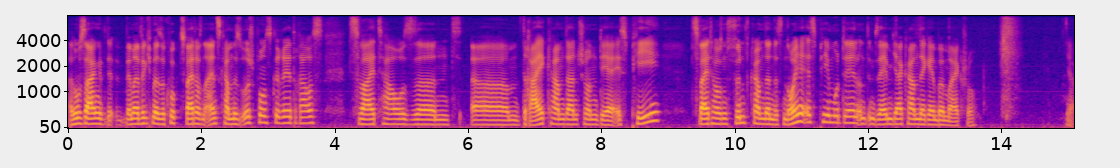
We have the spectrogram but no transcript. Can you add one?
also muss sagen, wenn man wirklich mal so guckt, 2001 kam das Ursprungsgerät raus, 2003 kam dann schon der SP, 2005 kam dann das neue SP-Modell und im selben Jahr kam der Game Boy Micro. Ja.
